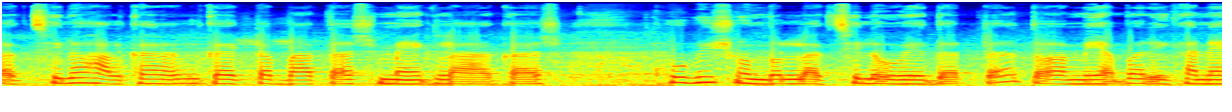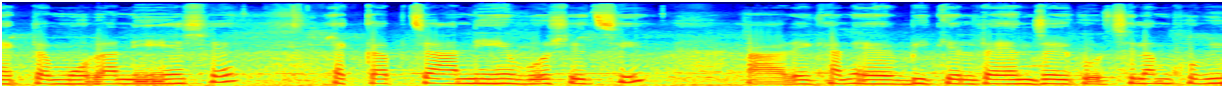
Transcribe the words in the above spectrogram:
লাগছিল। হালকা হালকা একটা বাতাস, মেঘলা আকাশ, খুবই সুন্দর লাগছিল ওয়েদারটা তো আমি আবার এখানে একটা মোড়া নিয়ে এসে এক কাপ চা নিয়ে বসেছি। আর এখানে বিকেলটা এনজয় করছিলাম, খুবই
